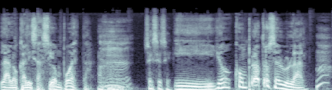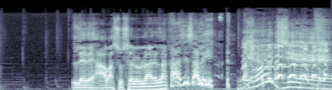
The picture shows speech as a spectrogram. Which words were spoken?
la localización puesta. Sí, sí, sí. Y yo compré otro celular. Le dejaba su celular en la casa y salía. Oye.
